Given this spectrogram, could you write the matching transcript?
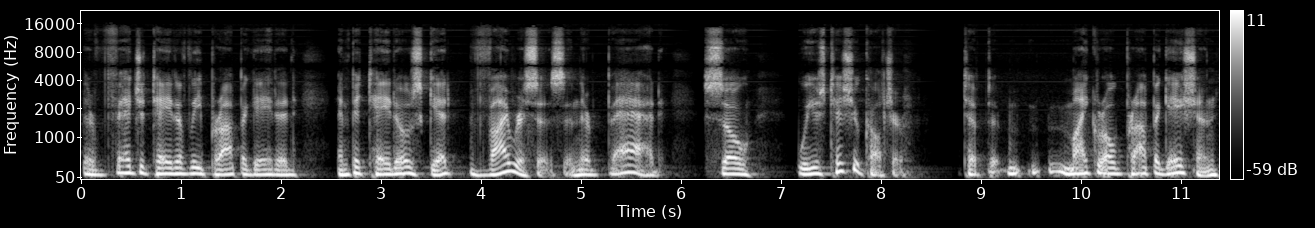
They're vegetatively propagated and potatoes get viruses and they're bad. So we use tissue culture to, micro propagation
